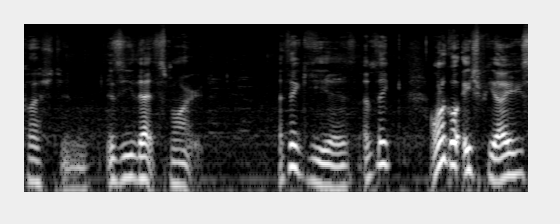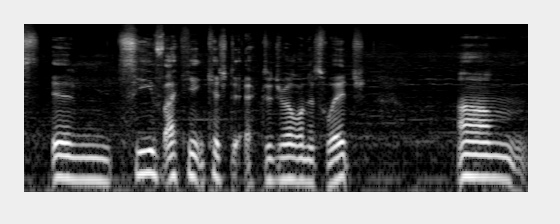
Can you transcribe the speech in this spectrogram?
Question. Is he that smart? I think he is. I think... I want to go HP Ice and see if I can't catch the Excadrill on the Switch. Um...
